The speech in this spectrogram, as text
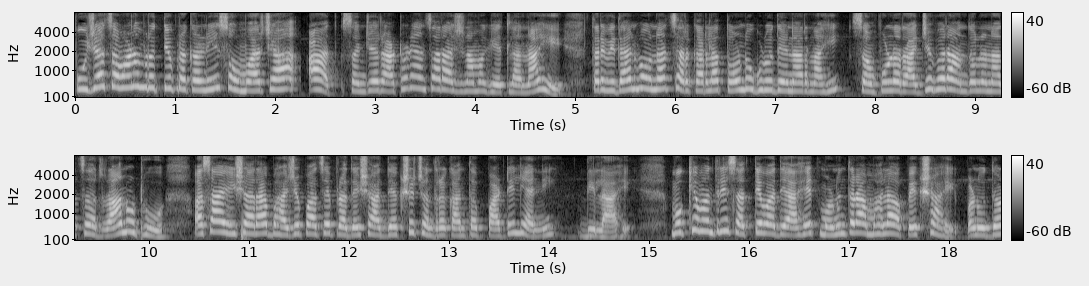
पूजा चव्हाण मृत्यू प्रकरणी सोमवारच्या आत संजय राठोड यांचा राजीनामा घेतला नाही तर विधान भवनात सरकारला तोंड उघडू देणार नाही संपूर्ण राज्यभर आंदोलनाचं रान उठवू असा इशारा भाजपाचे प्रदेशाध्यक्ष चंद्रकांत पाटील यांनी दिला आहे. मुख्यमंत्री सत्यवादी आहेत म्हणून तर आम्हाला अपेक्षा आहे. पण उद्धव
